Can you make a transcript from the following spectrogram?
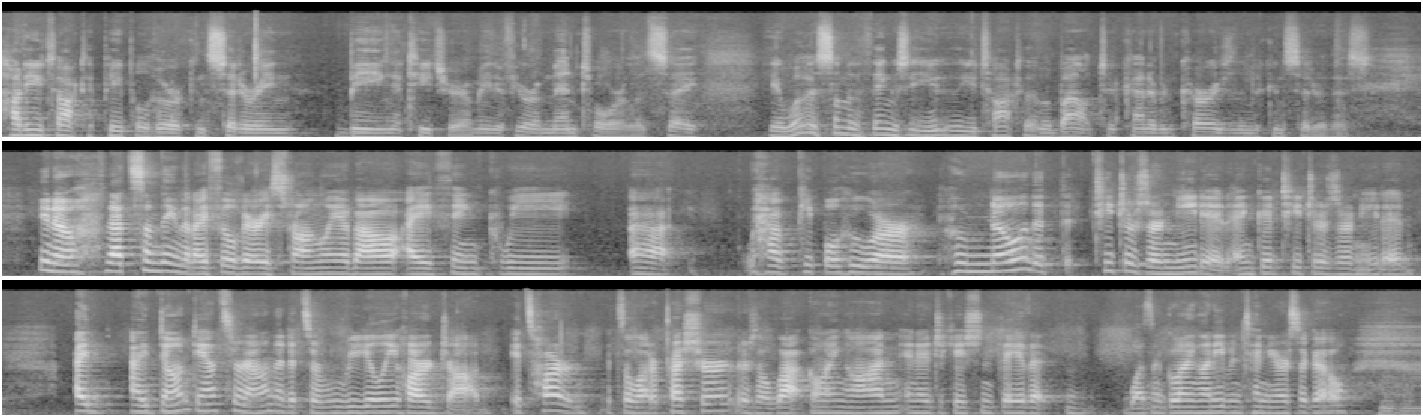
how do you talk to people who are considering being a teacher? I mean, if you're a mentor, let's say, you know, what are some of the things that you, you talk to them about to kind of encourage them to consider this? You know, that's something that I feel very strongly about. I think we uh, have people who are who know that teachers are needed and good teachers are needed I, I don't dance around that it's a really hard job. It's hard. It's a lot of pressure. There's a lot going on in education today that wasn't going on even 10 years ago. Mm-hmm.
